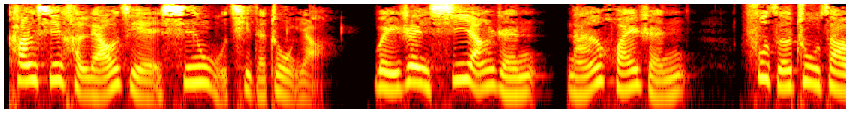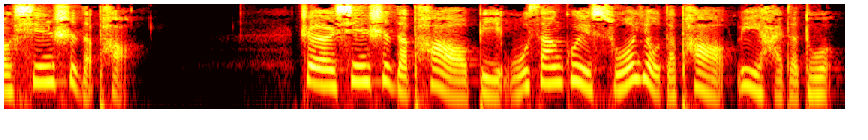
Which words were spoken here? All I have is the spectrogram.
康熙很了解新武器的重要，委任西洋人南怀仁负责铸造新式的炮。这新式的炮比吴三桂所有的炮厉害得多。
